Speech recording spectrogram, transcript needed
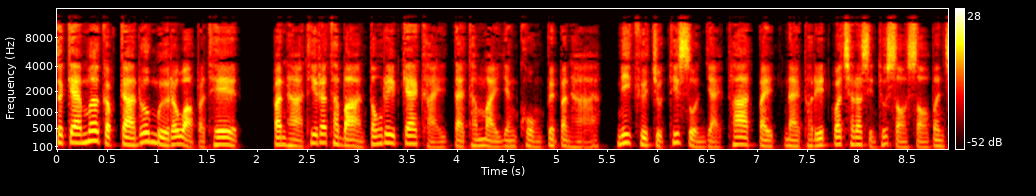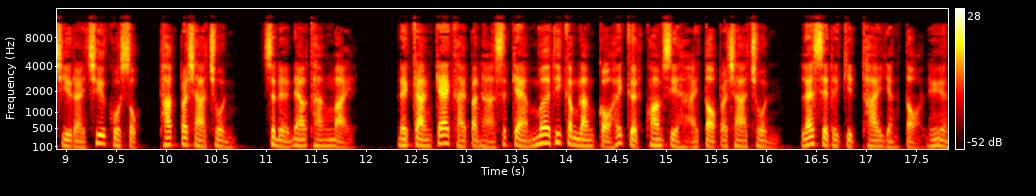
สแกมเมอร์กับการร่วมมือระหว่างประเทศ ปัญหาที่รัฐบาลต้องรีบแก้ไข แต่ทำไมยังคงเป็นปัญหา นี่คือจุดที่ส่วนใหญ่พลาดไปนายพริตวัชรสินทุสสบัญชีรายชื่อโฆษกพักประชาชน เสนอแนวทางใหม่ ในการแก้ไขปัญหาสแกมเมอร์ที่กำลังก่อให้เกิดความเสียหายต่อประชาชน และเศรษฐกิจไทยอย่างต่อเนื่อง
